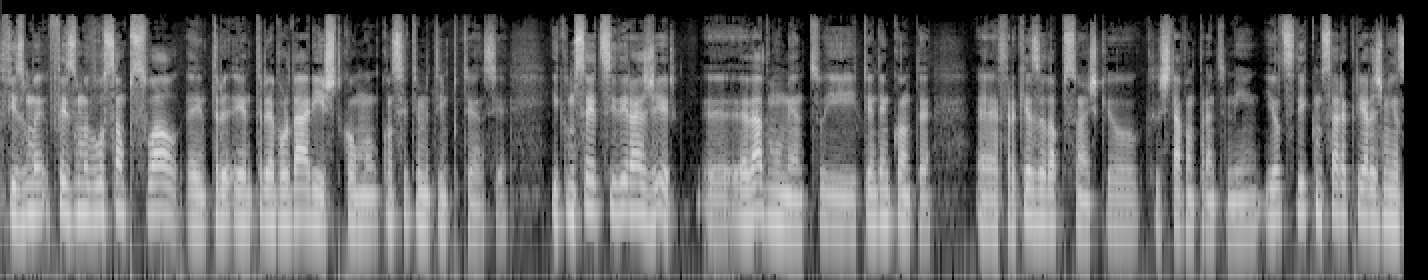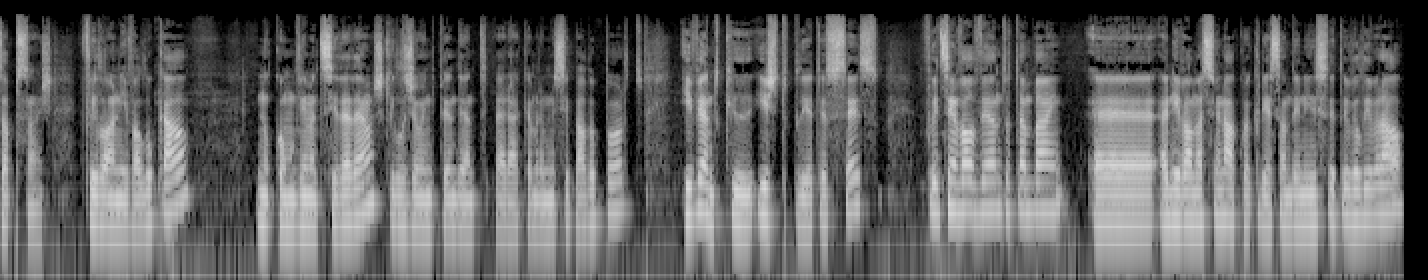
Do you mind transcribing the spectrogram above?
fiz uma, fiz uma evolução pessoal entre, entre abordar isto com, com sentimento de impotência e comecei a decidir a agir a dado momento e tendo em conta a fraqueza de opções que, eu, que estavam perante mim eu decidi começar a criar as minhas opções. Fui lá ao nível local, no, com o Movimento de Cidadãos, que elegeu independente para a Câmara Municipal do Porto, e vendo que isto podia ter sucesso, fui desenvolvendo também uh, a nível nacional com a criação da Iniciativa Liberal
